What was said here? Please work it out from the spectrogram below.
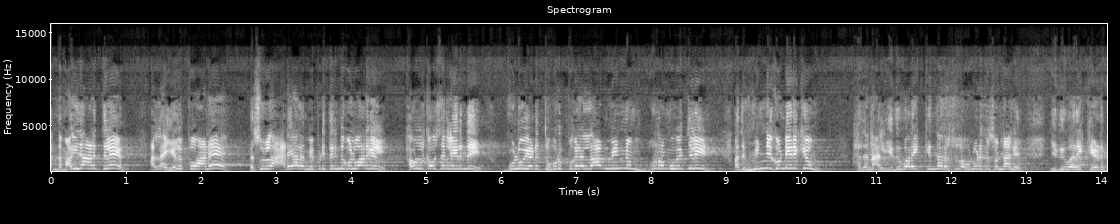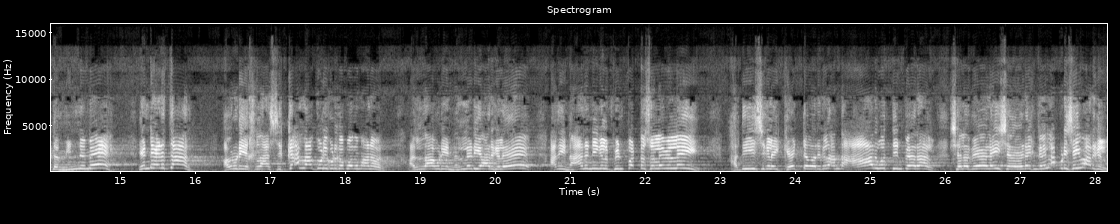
அந்த மைதானத்திலே அல்லாஹ் எழுப்புவானே. ரசுல்லா அடையாளம் எப்படி தெரிந்து கொள்வார்கள்? ஹவுல் கௌசர்ல இருந்து புழு எடுத்த உறுப்புகள் எல்லாம் மின்னும் உரம் முகஜிலின். அது மின்னிக் கொண்டிருக்கும். அதனால் இதுவரைக்கும் தான் ரசூல்லா உள்வெடுக்க சொன்னாங்க. இதுவரைக்கும் எடுத்த மின்னுமே என்று எடுத்தார். அவருடைய கிளாஸுக்கு அல்லாஹ் கூலி கொடுக்க போதுமானவர். அல்லாவுடைய நல்லடியார்களே அதை நானும் நீங்கள் பின்பற்ற சொல்லவில்லை. ஹதீசுகளை கேட்டவர்கள் அந்த ஆர்வத்தின் பேரால் சில வேளை சில இடங்களில் அப்படி செய்வார்கள்.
